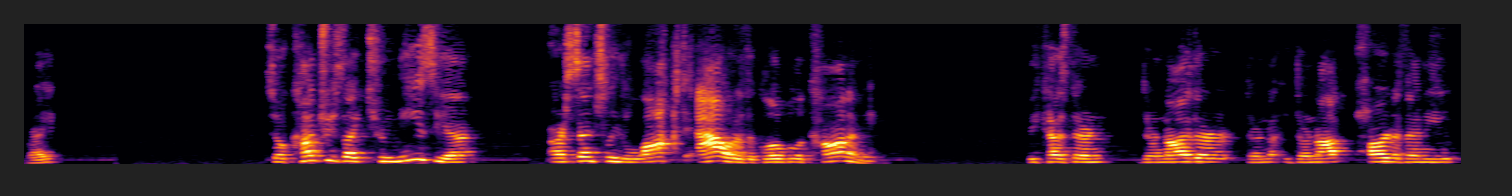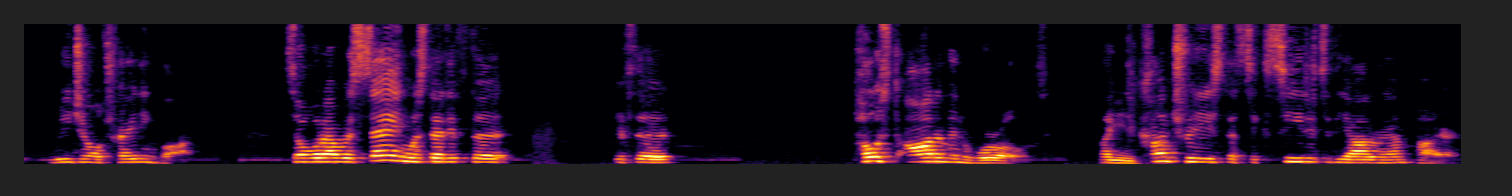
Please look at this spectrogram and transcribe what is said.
right? So countries like Tunisia are essentially locked out of the global economy because they're they're neither they're not, they're not part of any regional trading bloc. So what I was saying was that if the if the post-Ottoman world, like the countries that succeeded to the Ottoman Empire,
